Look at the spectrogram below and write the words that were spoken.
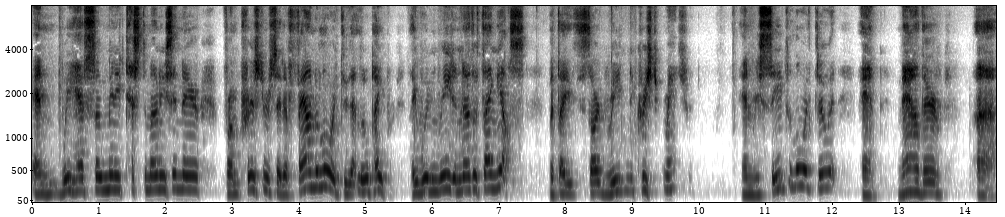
And we have so many testimonies in there from prisoners that have found the Lord through that little paper. They wouldn't read another thing else, but they started reading the Christian Ranchman and received the Lord through it. And now they're uh,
